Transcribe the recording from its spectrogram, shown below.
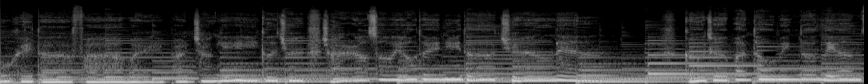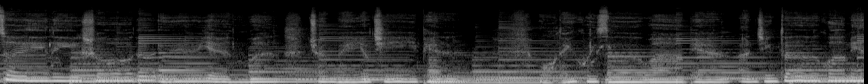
乌黑的发尾盘成一个圈，缠绕所有对你的眷恋。隔着半透明的脸，嘴里说的色瓦片，安静的画面，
